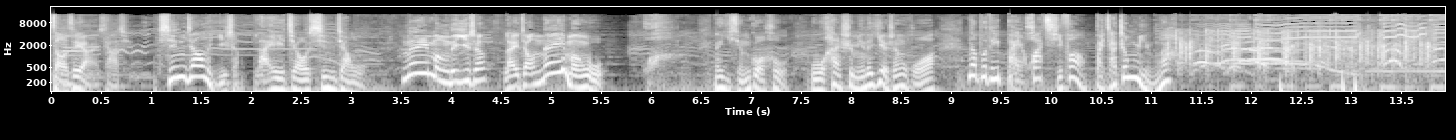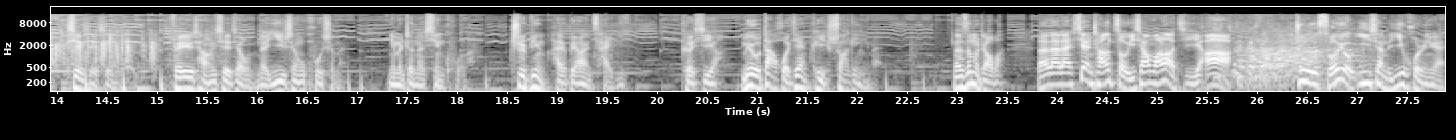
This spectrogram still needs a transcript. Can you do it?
照这样下去，新疆的医生来教新疆舞，内蒙的医生来教内蒙舞。哇，那疫情过后，武汉市民的夜生活那不得百花齐放，百家争鸣啊！谢谢谢谢，非常谢谢我们的医生护士们，你们真的辛苦了，治病还有表演才艺。可惜啊，没有大火箭可以刷给你们。那这么着吧，来来来，现场走一箱王老吉啊！祝所有一线的医护人员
